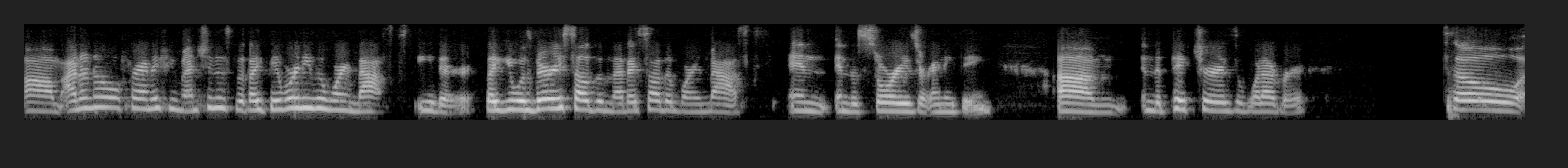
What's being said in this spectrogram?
um, I don't know, Fran, if you mentioned this, but like they weren't even wearing masks either. Like it was very seldom that I saw them wearing masks in in the stories or anything um, in the pictures or whatever. So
